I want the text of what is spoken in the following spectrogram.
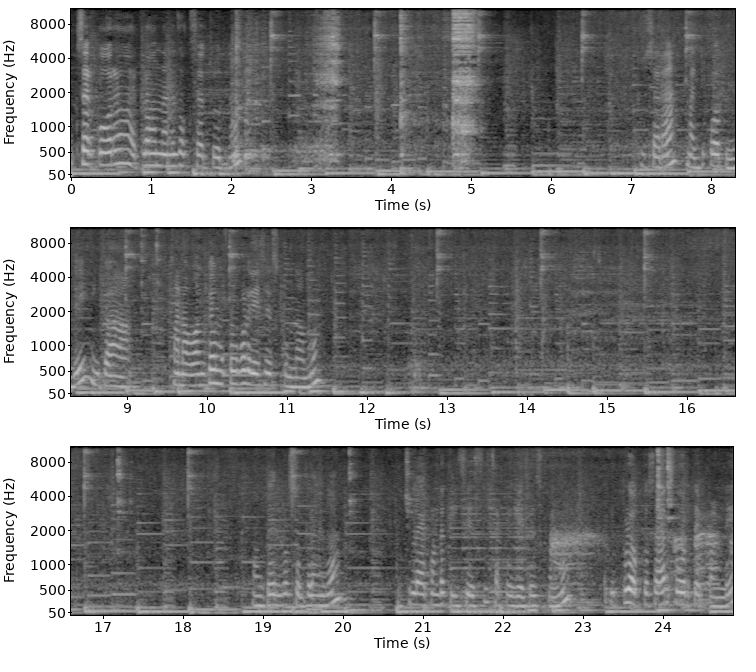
ఒకసారి కూర ఎట్లా ఉందనేది ఒకసారి చూద్దాం. చూసారా? మగ్గిపోతుంది. ఇంకా మన వంకాయ ముక్కలు కూడా వేసేసుకుందాము. వంకాయలు కూడా శుభ్రంగా ఉచ్చు లేకుండా తీసేసి చక్కగా వేసేసుకున్నాం ఇప్పుడు ఒక్కసారి కూర తిప్పండి.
